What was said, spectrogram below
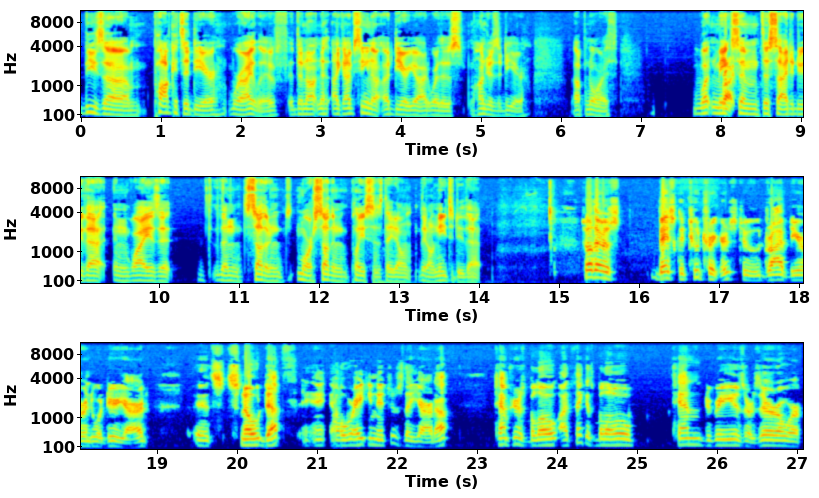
these um pockets of deer where I live. They're not like I've seen a, a deer yard where there's hundreds of deer up north. What makes them decide to do that, and why is it then southern more southern places they don't they don't need to do that? So there's basically two triggers to drive deer into a deer yard. It's snow depth eh, over 18 inches, they yard up. Temperatures below, I think it's below 10 degrees or zero, or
